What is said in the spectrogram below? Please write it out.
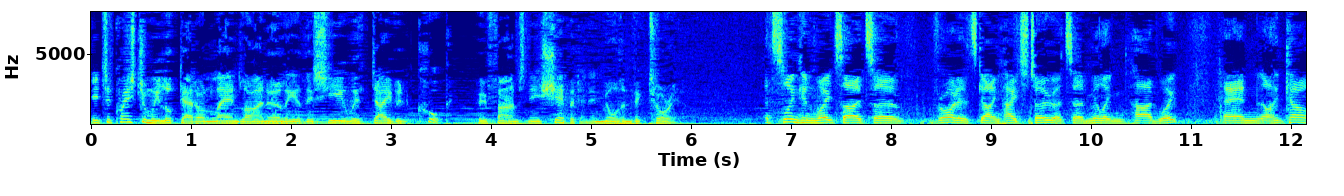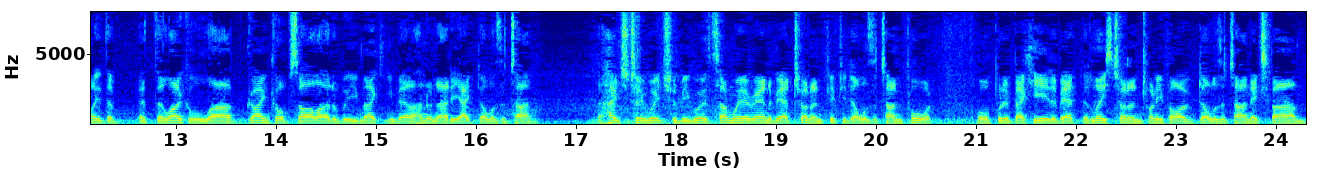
It's a question we looked at on Landline earlier this year with David Cook, who farms near Shepparton in northern Victoria. It's Lincoln wheat, so it's a variety that's going H2. It's a milling hard wheat, and I think currently at the, at the local uh, GrainCorp silo it'll be making about $188 a tonne. The H2 wheat should be worth somewhere around about $250 a tonne port, or put it back here at about at least $225 a tonne next farm.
